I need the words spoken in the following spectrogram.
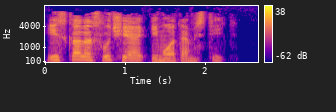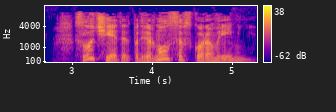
и искала случая ему отомстить. Случай этот подвернулся в скором времени.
